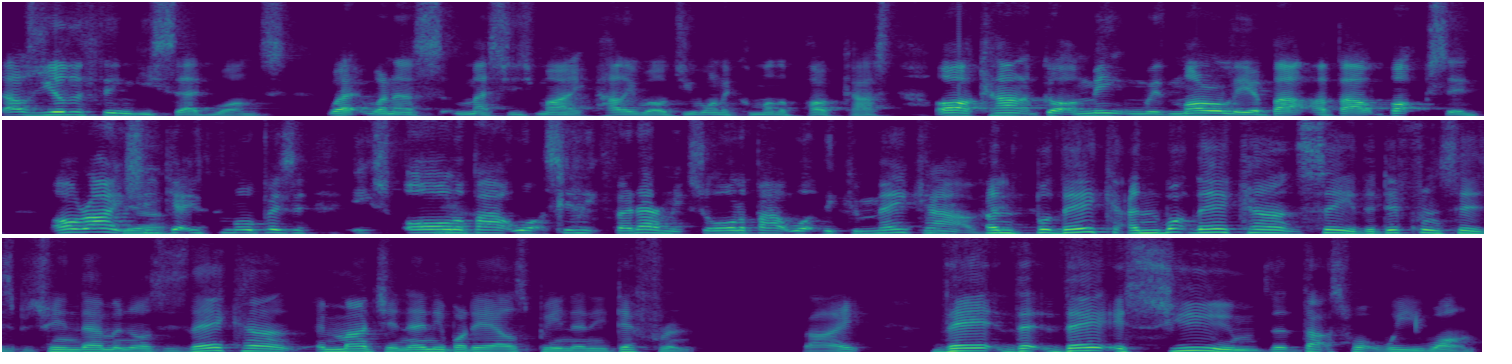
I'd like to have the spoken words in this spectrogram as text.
That was the other thing he said once wh- when I messaged Mike Halliwell, "Do you want to come on the podcast?" Oh, I can't. I've got a meeting with Morley about about boxing. All right, so you're getting some more business. It's all Yeah. about what's in it for them. It's all about what they can make out of it. And but they and what they can't see, the difference is between them and us is they can't imagine anybody else being any different, right? They they, they assume that that's what we want.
